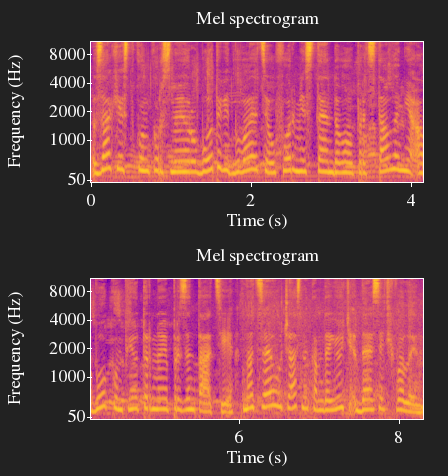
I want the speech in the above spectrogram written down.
Захист конкурсної роботи відбувається у формі стендового представлення або комп'ютерної презентації. На це учасникам дають 10 хвилин.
